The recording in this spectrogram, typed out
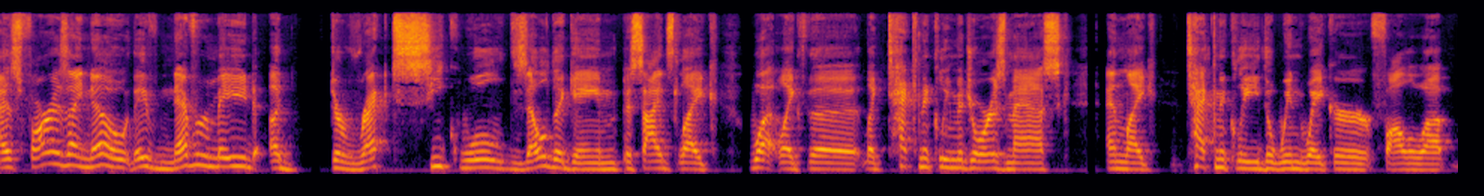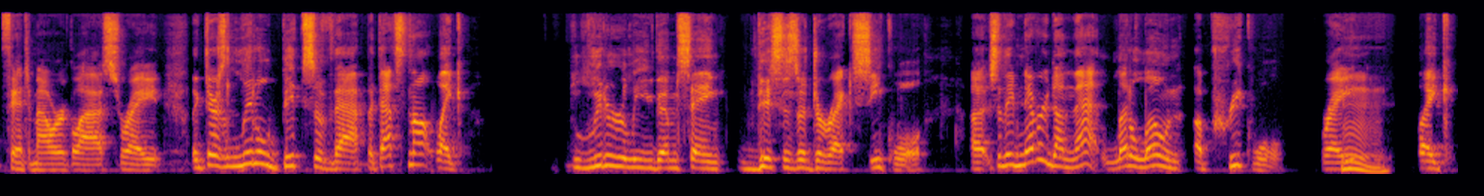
as far as I know, they've never made a direct sequel Zelda game besides like what, like the like technically Majora's Mask and like technically the Wind Waker follow up Phantom Hourglass, right? Like there's little bits of that, but that's not like literally them saying this is a direct sequel. Uh, so they've never done that, let alone a prequel, right? Mm. Like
